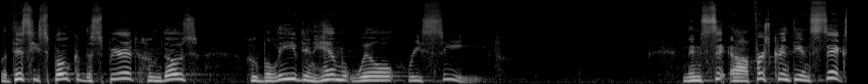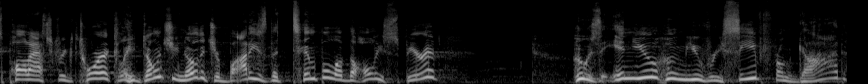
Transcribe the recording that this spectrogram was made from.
But this he spoke of the Spirit, whom those who believed in him will receive. And then uh, 1 Corinthians 6, Paul asks rhetorically, Don't you know that your body is the temple of the Holy Spirit who is in you, whom you've received from God?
